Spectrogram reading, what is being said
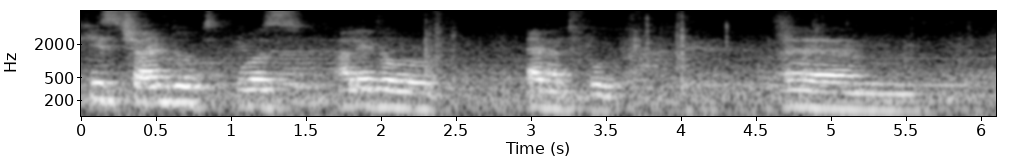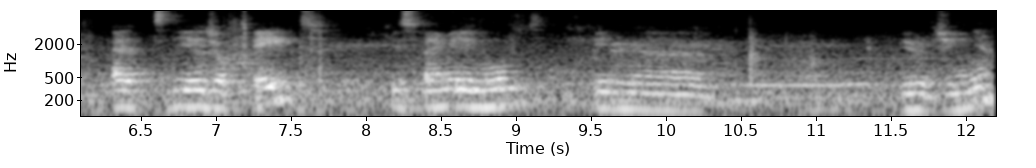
his childhood was a little eventful. Um, at the age of eight, his family moved in Virginia,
